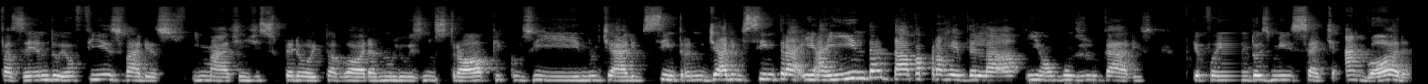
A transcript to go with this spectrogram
fazendo, eu fiz várias imagens de Super 8 agora no Luz nos Trópicos e no Diário de Sintra. No Diário de Sintra ainda dava para revelar em alguns lugares porque foi em 2007. Agora,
